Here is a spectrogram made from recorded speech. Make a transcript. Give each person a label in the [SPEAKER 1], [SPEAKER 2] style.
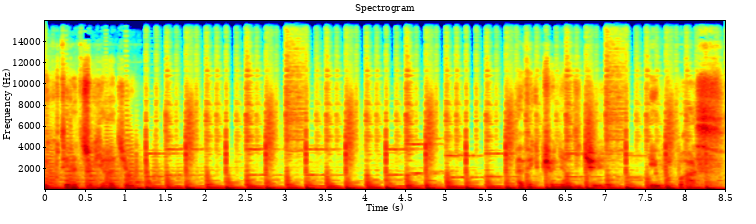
[SPEAKER 1] Écoutez la Tsugi Radio. Avec Pionnier DJ et Woodbrass.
